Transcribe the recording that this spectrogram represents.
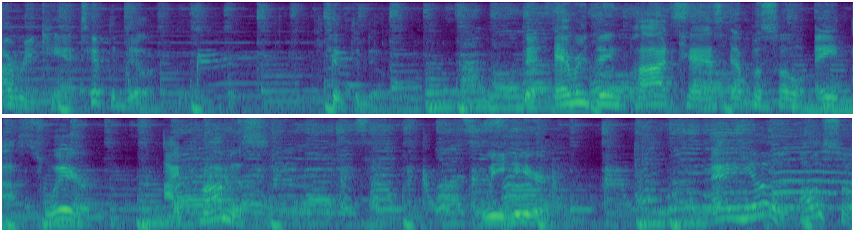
I recant. Tip the dealer. Tip the dealer. The Everything Podcast, episode 8, I swear, I promise, we here. Hey, yo, also,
